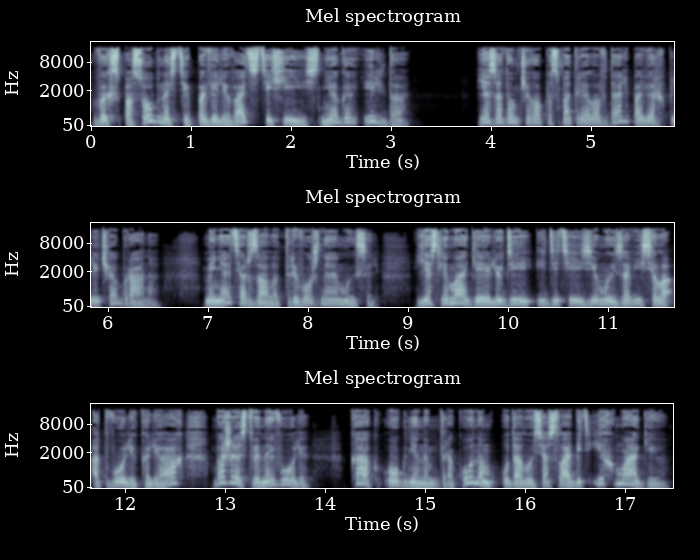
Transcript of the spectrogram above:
в их способности повелевать стихией снега и льда. Я задумчиво посмотрела вдаль поверх плеча Брана. Меня терзала тревожная мысль. Если магия людей и детей зимы зависела от воли Калиах, божественной воли, как огненным драконам удалось ослабить их магию?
